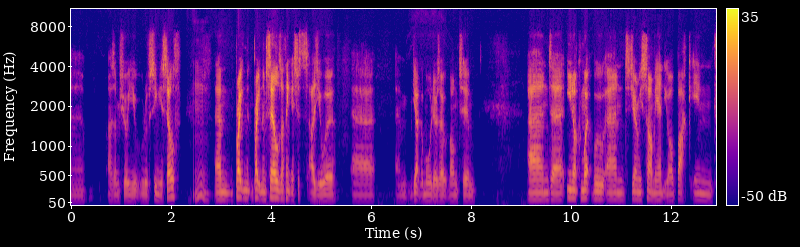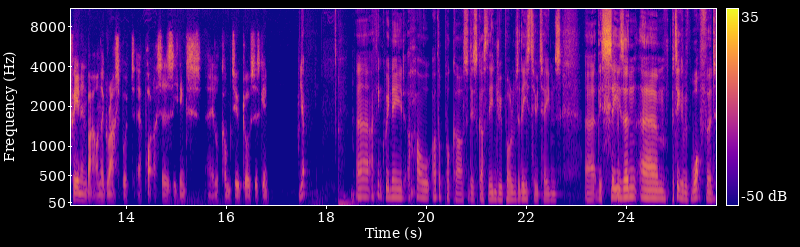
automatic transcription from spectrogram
uh, as I'm sure you would have seen yourself. Mm. Um, Brighton, Brighton themselves, I think it's just as you were. Uh, um, is out long term, and uh, Enock Mwepu and Jeremy Sarmiento are back in training, back on the grass. But uh, Potter says he thinks it'll come too close this game. Yep. Uh, I think we need a whole other podcast to discuss the injury problems of these two teams uh, this season, um, particularly with Watford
